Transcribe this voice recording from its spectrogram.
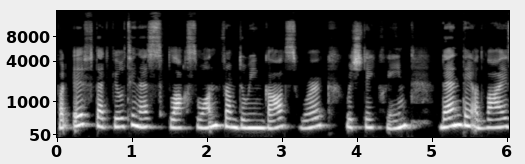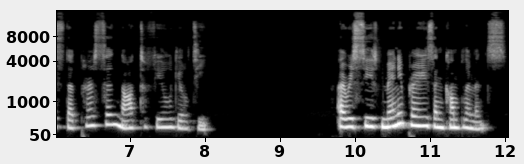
but if that guiltiness blocks one from doing God's work which they claim, then they advise that person not to feel guilty. I received many praise and compliments.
